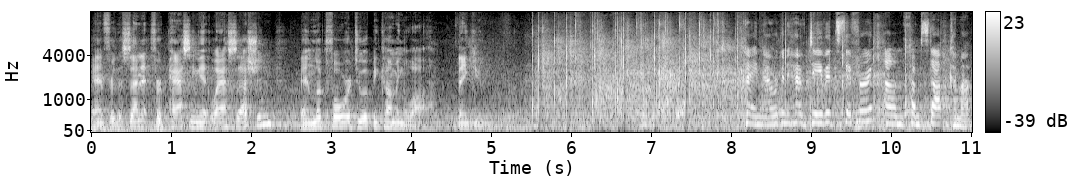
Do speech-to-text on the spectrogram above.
and for the Senate for passing it last session, and look forward to it becoming law. Thank you. Okay, now we're going to have David Siffert um, from STOP come up.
